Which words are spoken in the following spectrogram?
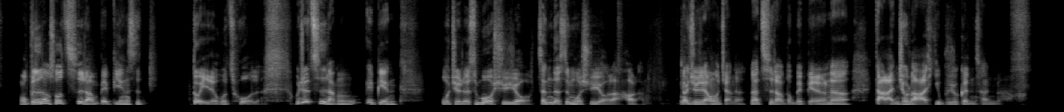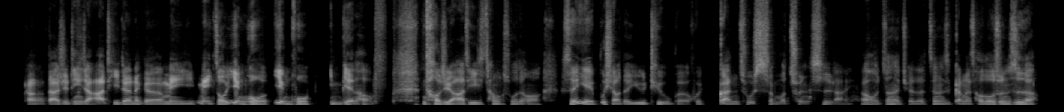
我不知道说次郎被编是对的或错的。我觉得次郎被编，我觉得是莫须有，真的是莫须有啦。好了，那就像我讲的，那次郎都被编了，那打篮球的阿 T 不就更惨了？啊，大家去听一下阿 T 的那个每每周验货验货。影片哈，套句 RT 常说的哈，谁也不晓得 YouTube 会干出什么蠢事来哦，我真的觉得真的是干了超多蠢事的。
